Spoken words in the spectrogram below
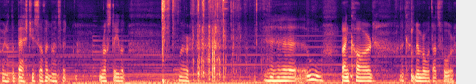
probably not the best use of it now it's a bit rusty but whatever. Uh, ooh, bank card. I can't remember what that's for.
